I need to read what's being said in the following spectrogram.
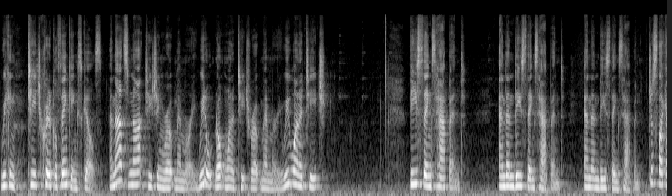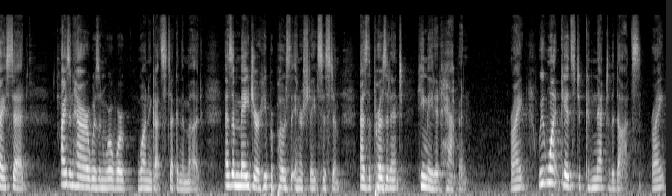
we can teach critical thinking skills. And that's not teaching rote memory. We don't, don't want to teach rote memory. We want to teach these things happened, and then these things happened, and then these things happened. Just like I said, Eisenhower was in World War I and got stuck in the mud. As a major, he proposed the interstate system. As the president, he made it happen, right? We want kids to connect the dots, right?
